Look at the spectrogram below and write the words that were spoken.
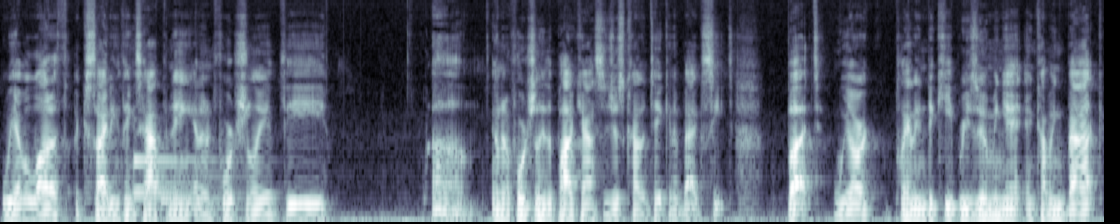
we have a lot of exciting things happening, and unfortunately the um, and unfortunately the podcast is just kind of taking a back seat. But we are planning to keep resuming it and coming back.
